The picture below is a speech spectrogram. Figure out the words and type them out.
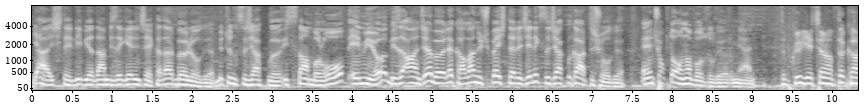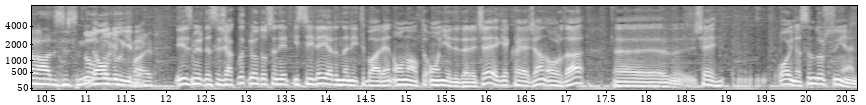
ya işte Libya'dan bize gelinceye kadar böyle oluyor. Bütün sıcaklığı İstanbul hop emiyor. Bize anca böyle kalan 3-5 derecelik sıcaklık artışı oluyor. En çok da ona bozuluyorum yani. Tıpkı geçen hafta kar hadisesinde olduğu, olduğu gibi. Fahir. İzmir'de sıcaklık lodosunun etkisiyle yarından itibaren 16-17 derece. Ege Kayacan orada eee, şey oynasın dursun yani.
